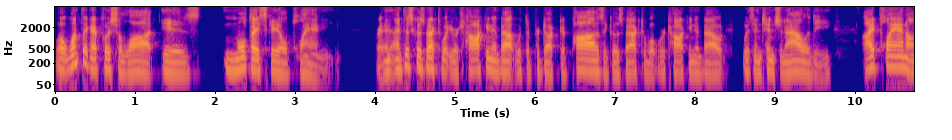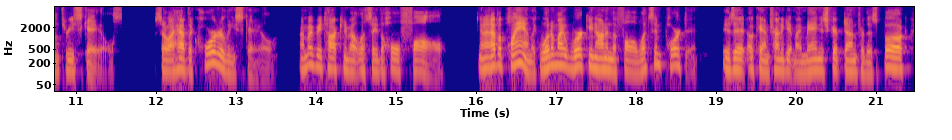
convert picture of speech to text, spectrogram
Well one thing i push a lot is multi-scale planning right? And, and this goes back to what you were talking about with the productive pause. It goes back to what we're talking about with intentionality. I plan on three scales. So i have the quarterly scale. I might be talking about let's say the whole fall. And i have a plan like what am i working on in the fall? What's important? Is it okay i'm trying to get my manuscript done for this book.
